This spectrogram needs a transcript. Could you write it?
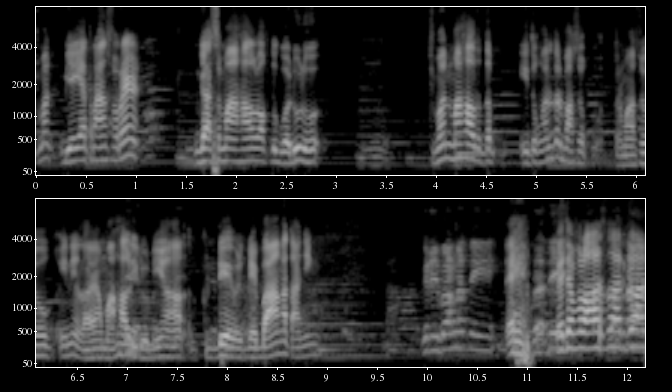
Cuman biaya transfernya nggak semahal waktu gua dulu. Cuman mahal tetap hitungannya termasuk termasuk inilah yang mahal di dunia gede gede banget anjing. Gede banget nih. Eh, keceplosan kan.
